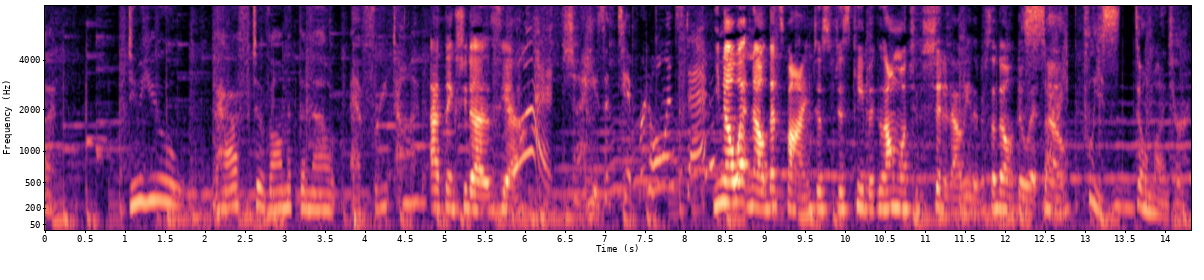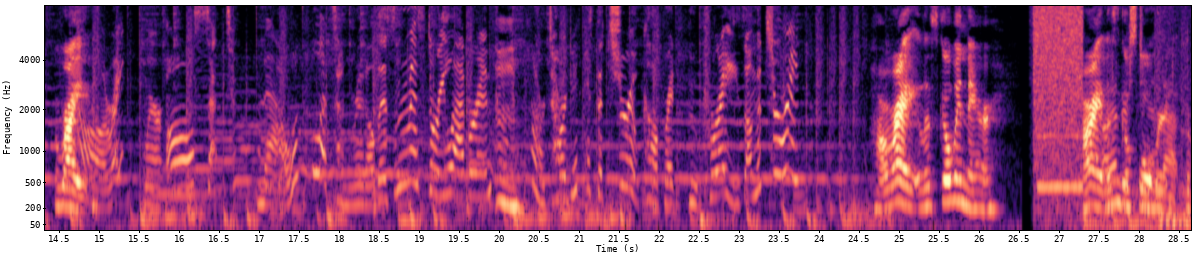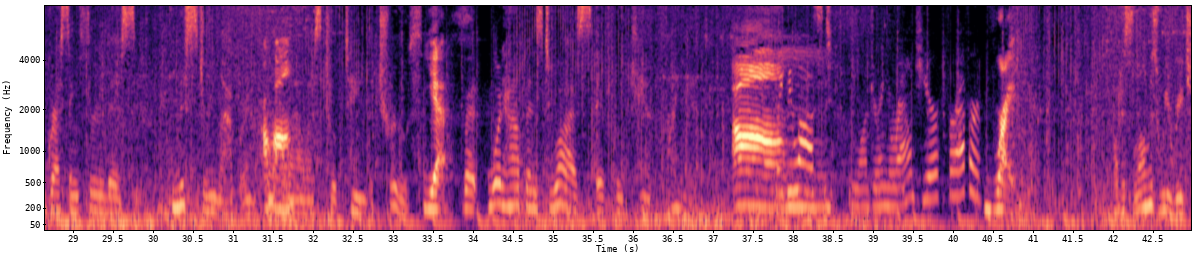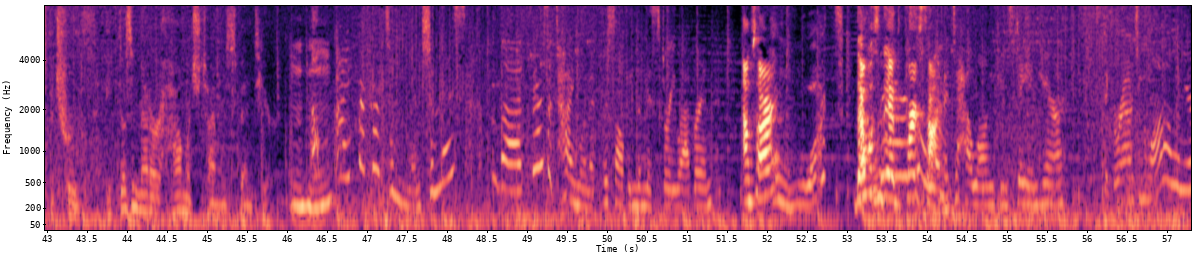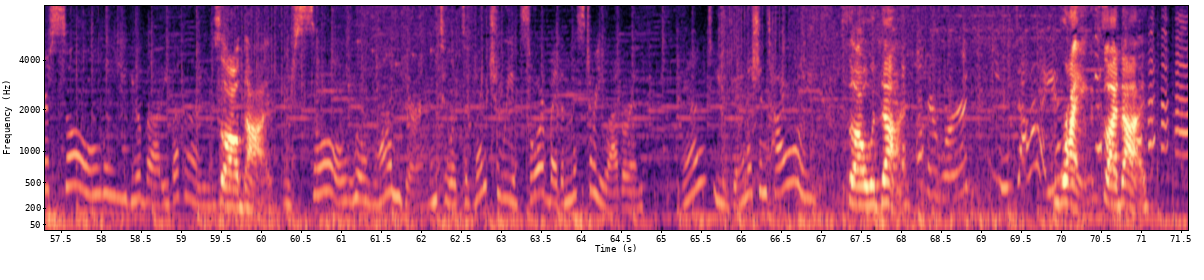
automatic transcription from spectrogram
do you have to vomit them out every time? I think she does. Yeah. What? Should I use a different hole instead? You know what? No, that's fine. Just just keep it because I don't want you to shit it out either. So don't do it. Sorry, No. please don't mind her. Right. All right, we're all set. Now, let's unriddle this mystery labyrinth. Mm. Our target is the true culprit who preys on the truth. All right. Let's go in there. All right. Let's go understand forward. that progressing through this mystery labyrinth will Uh-huh. allow us to obtain the truth. Yes. But what happens to us if we can't find it? Um. We'd be lost, wandering around here forever. Right. But as long as we reach the truth, it doesn't matter how much time we spend here. Mm-hmm. I forgot to mention this, but there's a time limit for solving the mystery labyrinth. I'm sorry. What? That wasn't there the first a time. limit to how long you can stay in here. Stick around too long and your soul will leave your body behind. So I'll die. Your soul will wander until it's eventually absorbed by the mystery labyrinth. And you vanish entirely. So I would die. In other words, you die. Right. So I die.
